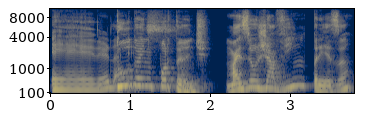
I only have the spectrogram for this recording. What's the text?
É verdade. Tudo é importante, mas eu já vi empresa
